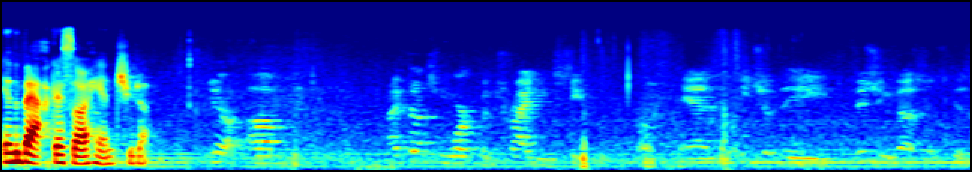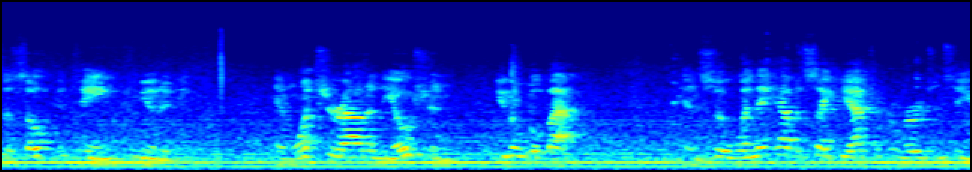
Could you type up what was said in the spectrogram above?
In the back, I saw a hand shoot up. Yeah, um, I've done some work with Trident Seafood, and each of the fishing vessels is a self-contained community. And once you're out in the ocean, you don't go back. And so when they have a psychiatric emergency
